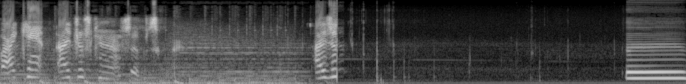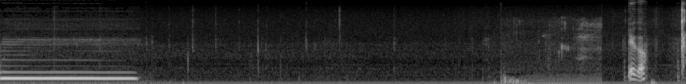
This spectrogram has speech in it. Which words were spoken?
But I can't, I just can't subscribe. I just, Um. There you go.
